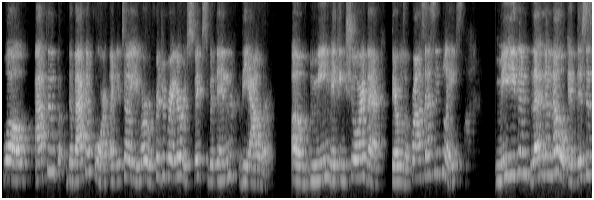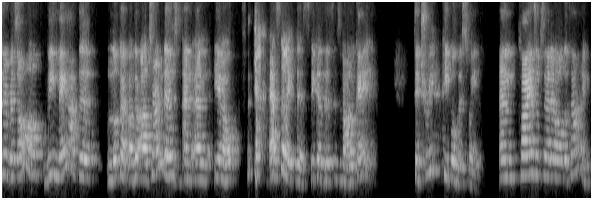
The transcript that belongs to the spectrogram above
Well, after the- the back and forth, I can tell you, her refrigerator was fixed within the hour of me making sure that there was a process in place. Me even letting them know if this isn't resolved, we may have to look at other alternatives and, and, you know, escalate this because this is not okay. To treat people this way. And clients have said it all the time.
